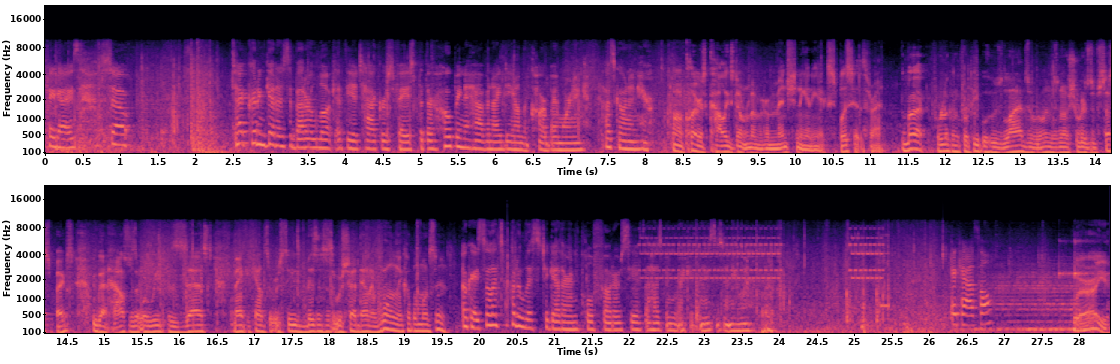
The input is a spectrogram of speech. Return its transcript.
Hey guys, so Tech couldn't get us a better look at the attacker's face, but they're hoping to have an ID on the car by morning. How's going in here? Well, Claire's colleagues don't remember her mentioning any explicit threat. But if we're looking for people whose lives are ruined, there's no shortage of suspects. We've got houses that were repossessed, bank accounts that were seized, businesses that were shut down, and we're only a couple months in. Okay, so let's put a list together and pull photos, see if the husband recognizes anyone. Hey, Castle. Where are you?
